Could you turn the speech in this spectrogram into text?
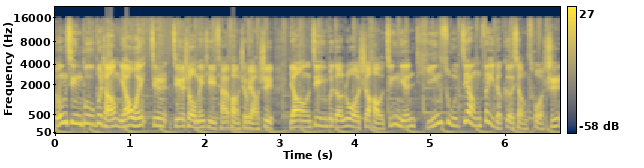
工信部部长苗圩近日接受媒体采访时表示，要进一步的落实好今年提速降费的各项措施。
